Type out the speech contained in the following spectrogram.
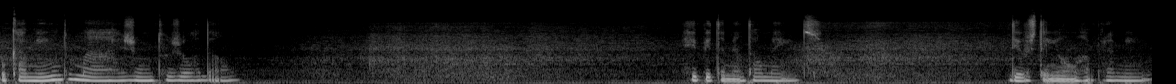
o caminho do mar junto ao Jordão. Repita mentalmente. Deus tem honra para mim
